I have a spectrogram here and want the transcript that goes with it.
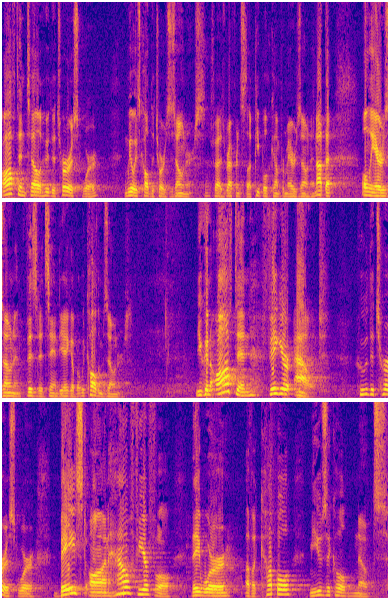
often tell who the tourists were. And we always called the tourists zoners, as reference to people who come from Arizona. Not that only Arizona visited San Diego, but we called them zoners. You can often figure out who the tourists were based on how fearful they were of a couple musical notes.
